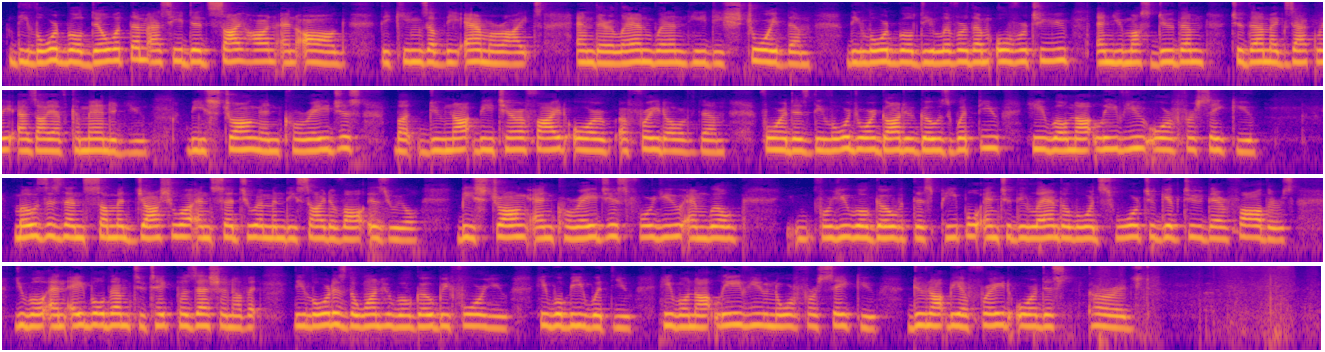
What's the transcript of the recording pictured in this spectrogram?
The Lord will deal with them as he did Sihon and Og, the kings of the Amorites, and their land when he destroyed them. The Lord will deliver them over to you, and you must do them to them exactly as I have commanded you. Be strong and courageous, but do not be terrified or afraid of them, for it is the Lord your God who goes with you. He will not leave you or forsake you. Moses then summoned Joshua and said to him in the sight of all Israel, Be strong and courageous, for you and will for you will go with this people into the land the Lord swore to give to their fathers. You will enable them to take possession of it. The Lord is the one who will go before you. He will be with you. He will not leave you nor forsake you. Do not be afraid or discouraged.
